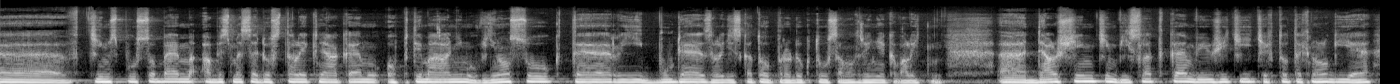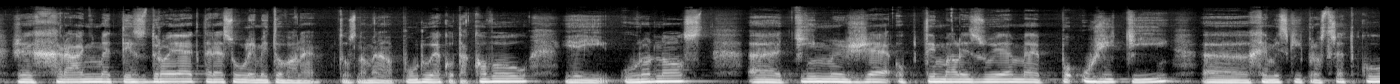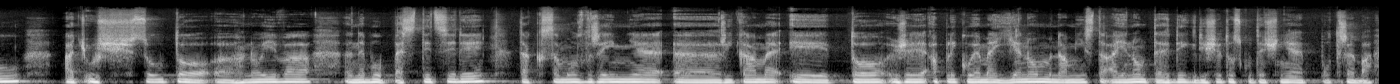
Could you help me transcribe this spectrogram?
tím způsobem, aby jsme se dostali k nějakému optimálnímu výnosu, který bude z hlediska toho produktu samozřejmě kvalitní. Eh, dalším tím výsledkem využití těchto technologií je, že chráníme ty zdroje, které jsou limitované to znamená půdu jako takovou, její úrodnost, eh, tím, že optimalizujeme použití eh, chemických prostředků, ať už jsou to eh, hnojiva nebo pesticidy, tak samozřejmě říkáme i to, že je aplikujeme jenom na místa a jenom tehdy, když je to skutečně potřeba.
